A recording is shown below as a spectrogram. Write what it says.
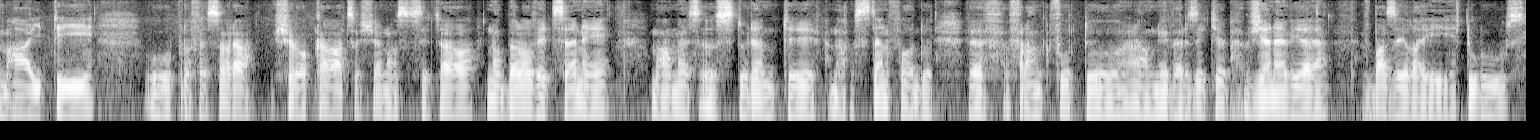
MIT, u profesora Šroka, což je nositel Nobelovy ceny Máme studenty na Stanfordu, ve Frankfurtu, na univerzitě v Ženevě, v Bazileji, v Toulouse.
